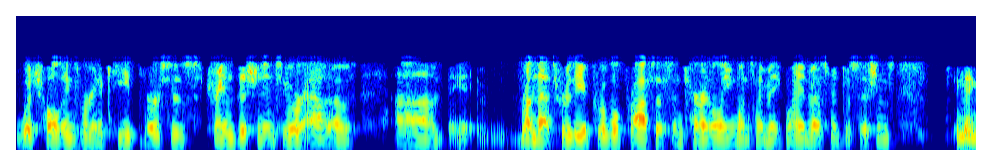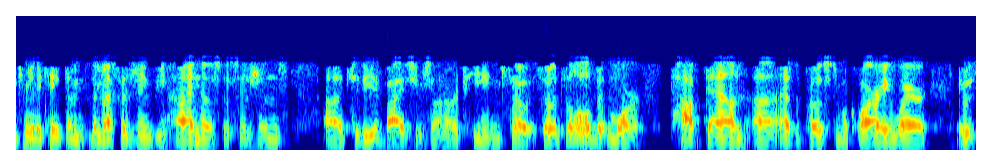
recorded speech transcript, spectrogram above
which holdings we're going to keep versus transition into or out of. Um, run that through the approval process internally once I make my investment decisions, and then communicate the, the messaging behind those decisions uh, to the advisors on our team. So so it's a little bit more top down uh, as opposed to Macquarie where it was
